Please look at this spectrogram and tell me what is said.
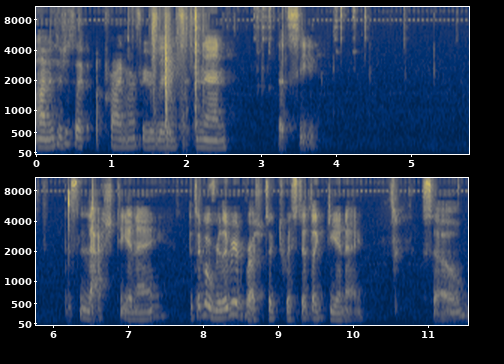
Um, this is just like a primer for your lids, and then let's see, this Lash DNA it's like a really weird brush. It's like twisted like DNA. So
